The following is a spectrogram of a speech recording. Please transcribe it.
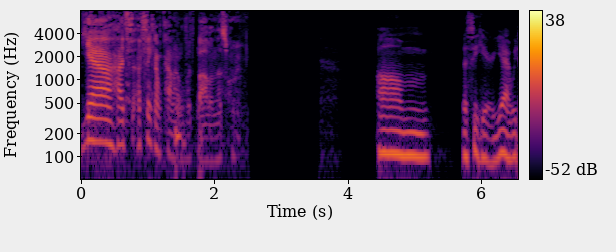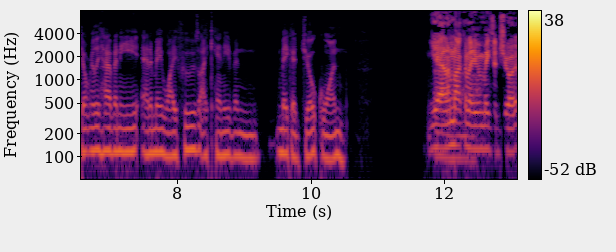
Yeah, I, th- I think I'm kind of with Bob on this one. Um let's see here. Yeah, we don't really have any anime waifus. I can't even make a joke one. Yeah, and I'm not going Uh. to even make the jo-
